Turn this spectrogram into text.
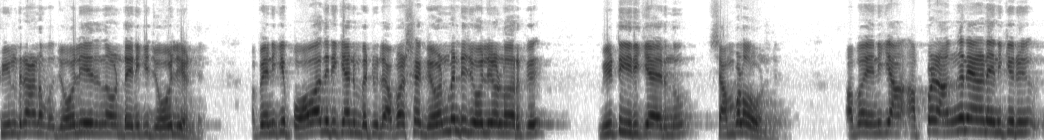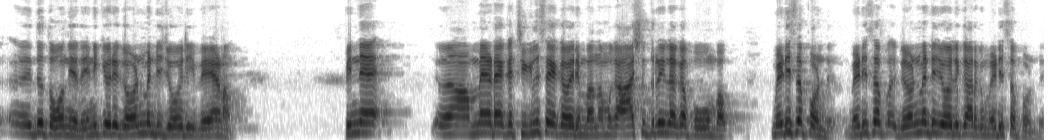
ഫീൽഡിലാണ് ജോലി ചെയ്തതുകൊണ്ട് എനിക്ക് ജോലിയുണ്ട്. അപ്പോൾ എനിക്ക് പോവാതിരിക്കാനും പറ്റില്ല പക്ഷേ ഗവൺമെന്റ് ജോലിയുള്ളവർക്ക് വീട്ടിൽ ഇരിക്കായിരുന്നു. ശമ്പളവും ഉണ്ട് അപ്പോൾ എനിക്ക് അപ്പോഴങ്ങനെയാണ് എനിക്കൊരു ഇത് തോന്നിയത്. എനിക്കൊരു ഗവൺമെന്റ് ജോലി വേണം. പിന്നെ അമ്മയുടെയൊക്കെ ചികിത്സയൊക്കെ വരുമ്പോൾ നമുക്ക് ആശുപത്രിയിലൊക്കെ പോകുമ്പോൾ മെഡിസപ്പ് ഉണ്ട് മെഡിസപ്പ് ഗവൺമെന്റ് ജോലിക്കാർക്ക് മെഡിസപ്പ് ഉണ്ട്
